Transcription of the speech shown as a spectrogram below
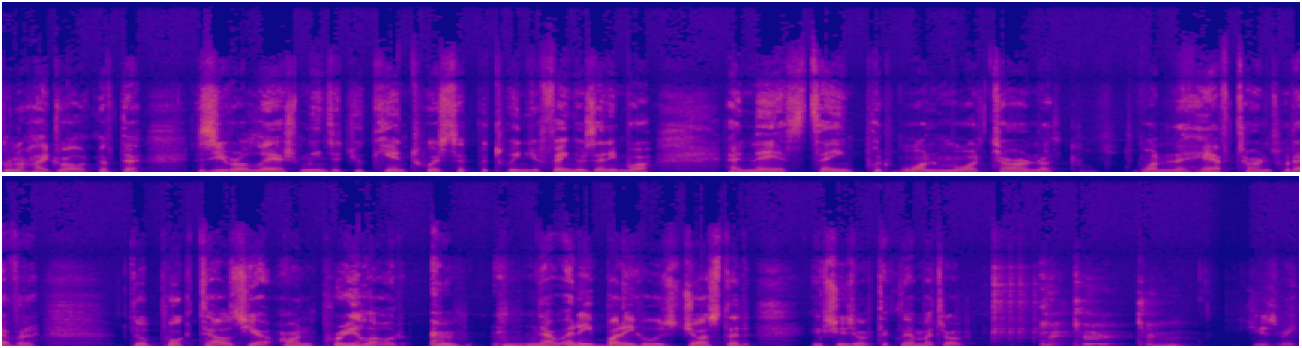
on a hydraulic lifter, zero lash means that you can't twist it between your fingers anymore. And they are saying put one more turn or one and a half turns, whatever the book tells you on preload. now, anybody who's adjusted, excuse me, I have to clear my throat. excuse me.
